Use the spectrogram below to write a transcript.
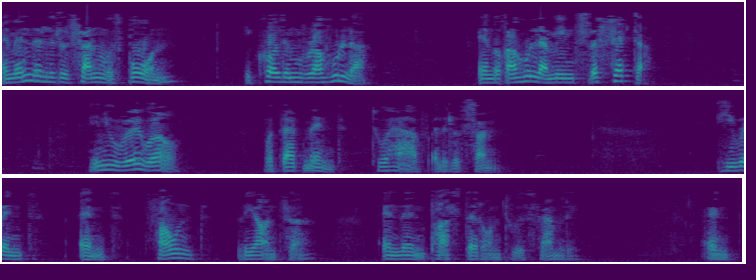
And when the little son was born, he called him Rahula. And Rahula means the fetter. He knew very well what that meant to have a little son. He went and found the answer and then passed that on to his family. And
